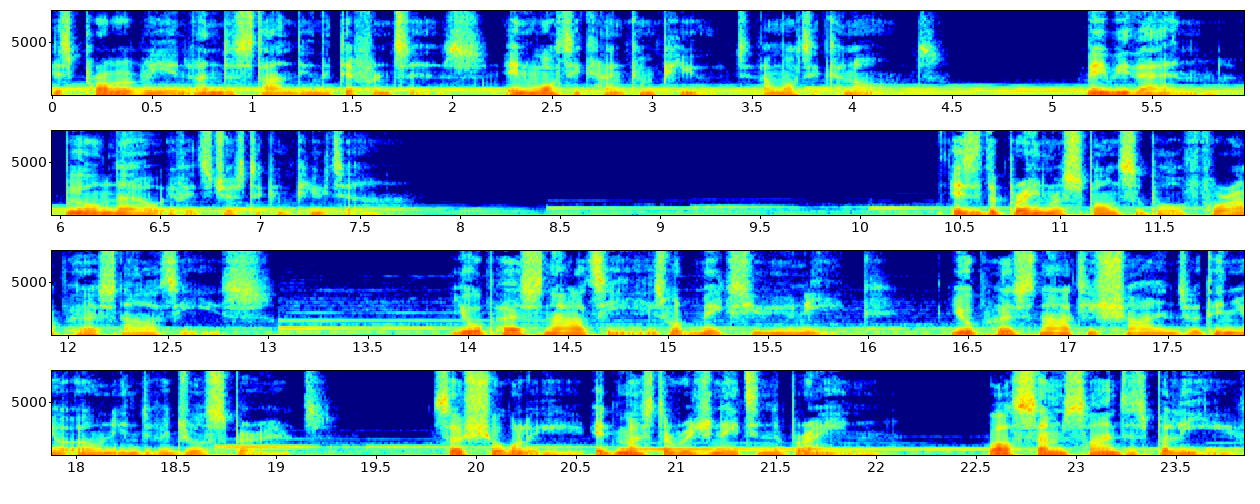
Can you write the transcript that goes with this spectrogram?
is probably in understanding the differences in what it can compute and what it cannot. Maybe then we will know if it's just a computer. Is the brain responsible for our personalities? Your personality is what makes you unique. Your personality shines within your own individual spirit. So surely it must originate in the brain. While some scientists believe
